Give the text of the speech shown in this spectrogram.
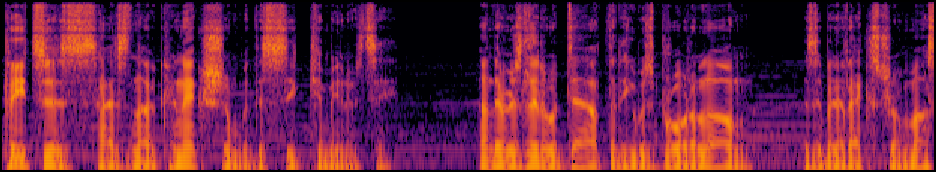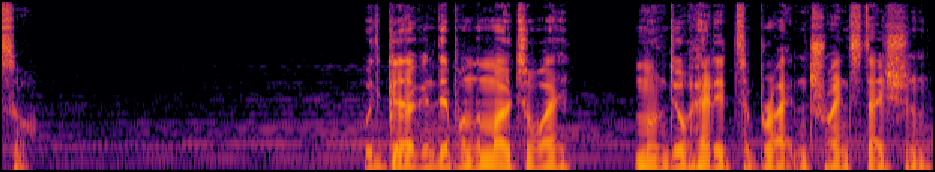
Peters has no connection with the Sikh community, and there is little doubt that he was brought along as a bit of extra muscle. With Gagandip on the motorway, Mundil headed to Brighton train station,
